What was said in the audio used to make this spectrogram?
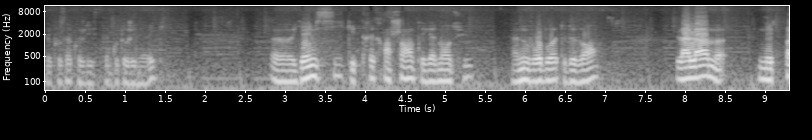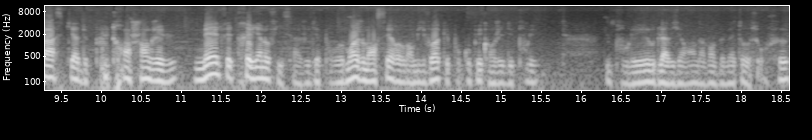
c'est pour ça que je dis c'est un couteau générique. Euh, il y a une scie qui est très tranchante également au-dessus, un ouvre-boîte devant. La lame n'est pas ce qu'il y a de plus tranchant que j'ai vu, mais elle fait très bien l'office. Hein. Je veux dire, pour moi, je m'en sers en bivouac pour couper quand j'ai des poulets, du poulet ou de la viande avant de le mettre au, feu.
